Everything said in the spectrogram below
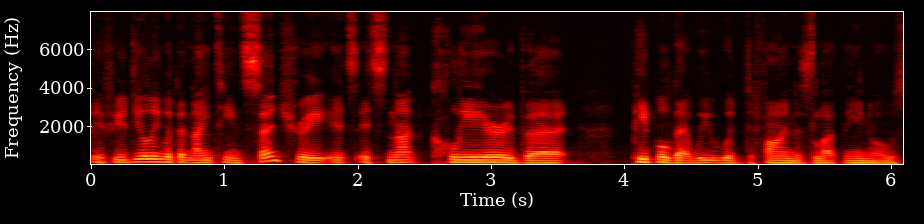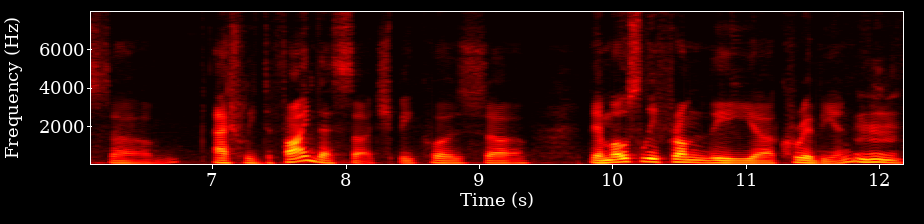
if you're dealing with the 19th century, it's, it's not clear that people that we would define as Latinos um, actually defined as such because uh, they're mostly from the uh, Caribbean,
